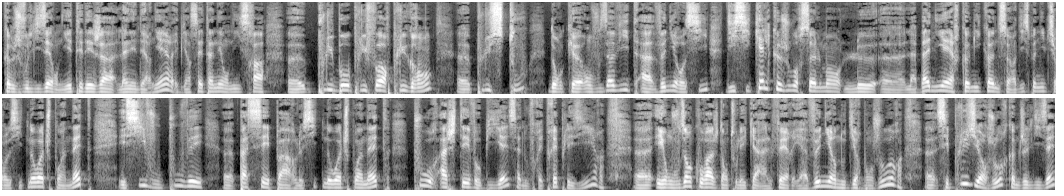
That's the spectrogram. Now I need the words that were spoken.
Comme je vous le disais, on y était déjà l'année dernière. Et eh bien cette année, on y sera euh, plus beau, plus fort, plus grand, plus tout. Donc, on vous invite à venir aussi. D'ici quelques jours seulement, le la bannière Comic Con sera disponible sur le site nowatch.net. Et si vous pouvez passer par le site nowatch.net pour acheter vos billets, ça nous ferait très plaisir. Euh, et on vous encourage dans tous les cas à le faire et à venir nous dire bonjour. Euh, c'est plusieurs jours, comme je le disais,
